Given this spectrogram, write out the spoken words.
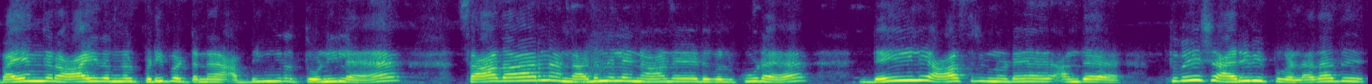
பயங்கர ஆயுதங்கள் பிடிபட்டன அப்படிங்கிற தொனில சாதாரண நடுநிலை நாளேடுகள் கூட டெய்லி ஆசிரியர்களுடைய அந்த துவேஷ அறிவிப்புகள் அதாவது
